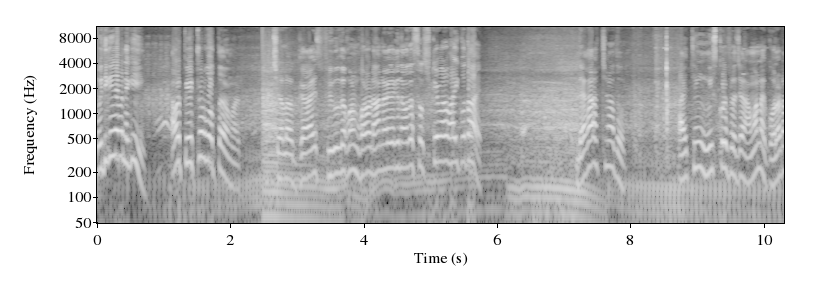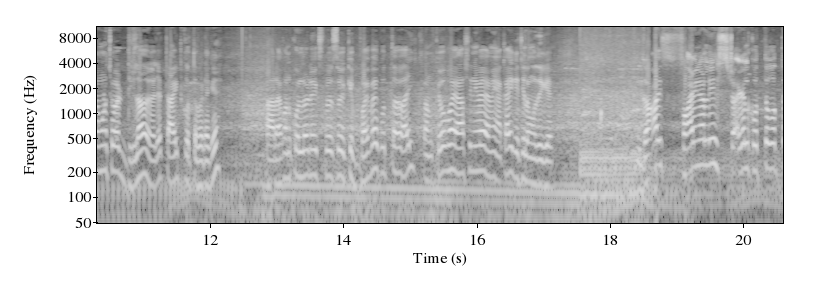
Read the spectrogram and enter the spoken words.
ওইদিকে যাবে নাকি? আমার পেট্রোল করতে হবে আমার। চলো গাইস ফিউল যখন ভরা ডান হয়ে গেছে, কিন্তু আমাদের সাবস্ক্রাইবার ভাই কোথায়? দেখা যাচ্ছে না তো। আই থিঙ্ক মিস করে ফেলেছে। আমার না গলাটা মনে হচ্ছে আবার ঢিলা হয়ে গেছে টাইট করতে হবে এটাকে। আর এখন কল্যাণী এক্সপ্রেস ওয়েকে বাই বাই করতে হবে ভাই, কারণ কেউ ভাই আসেনি ভাই, আমি একাই গেছিলাম ওদিকে। গাইস ফাইনালি স্ট্রাগল করতে করতে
